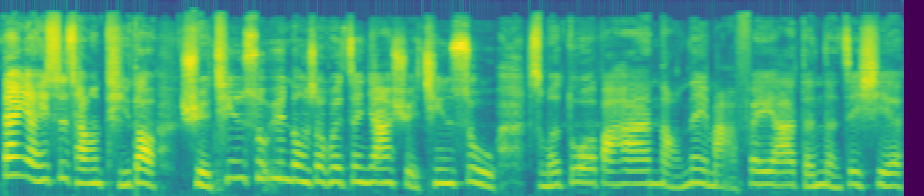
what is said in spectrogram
但杨医师常提到血清素，运动时候会增加血清素，什么多巴胺、脑内吗啡啊等等这些。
